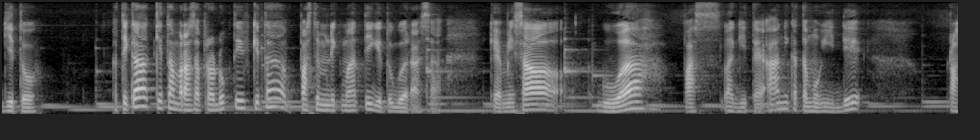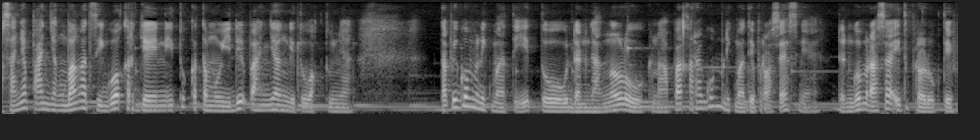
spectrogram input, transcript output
Gitu. Ketika kita merasa produktif kita pasti menikmati gitu gue rasa. Kayak misal gue pas lagi TA nih ketemu ide rasanya panjang banget sih. Gue kerjain itu ketemu ide panjang gitu waktunya. Tapi gue menikmati itu dan gak ngeluh. Kenapa? Karena gue menikmati prosesnya. Dan gue merasa itu produktif.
